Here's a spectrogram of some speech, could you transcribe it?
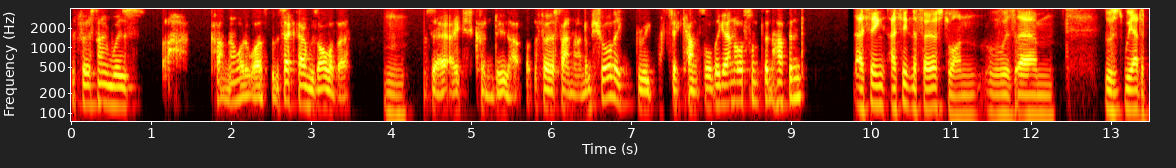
the first time was I can't remember what it was, but the second time was Oliver. Mm. So I just couldn't do that. But the first time I'm sure they re- they cancelled again or something happened. I think I think the first one was um was we had a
